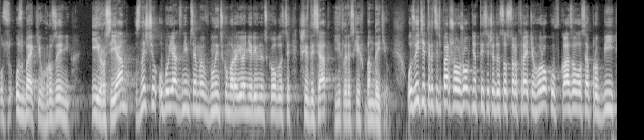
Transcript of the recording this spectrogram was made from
з узбеків, грузинів і росіян, знищив у боях з німцями в Млинському районі Рівненської області 60 гітлерівських бандитів. У звіті 31 жовтня 1943 року вказувалося про бій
